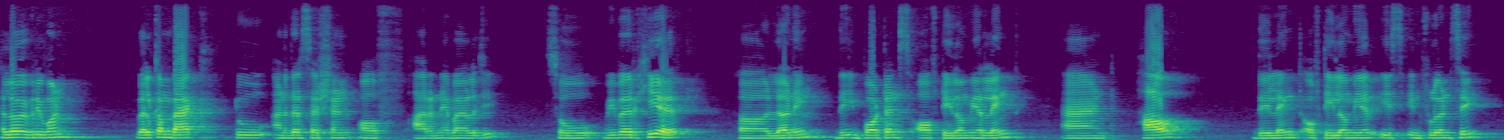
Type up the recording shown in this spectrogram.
Hello everyone, welcome back to another session of RNA biology. So we were here uh, learning the importance of telomere length and how the length of telomere is influencing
